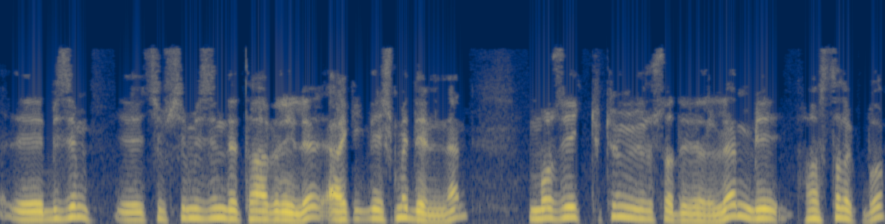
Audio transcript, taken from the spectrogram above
e, bizim e, çiftçimizin de tabiriyle erkekleşme denilen mozaik tütün virüsü adı verilen bir hastalık bu.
